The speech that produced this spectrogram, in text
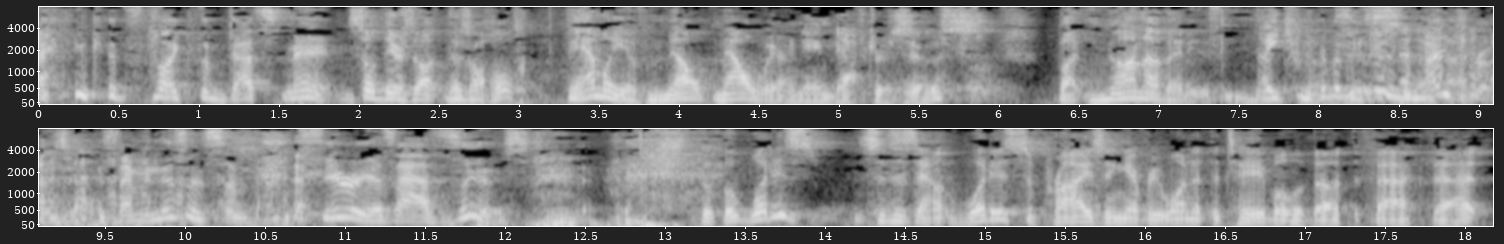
I think it's like the best name. So there's a there's a whole family of mal- malware named after Zeus, but none of it is Nitro But this is Zeus. Nitro Zeus. I mean, this is some serious ass Zeus. But, but what is so this is out, what is surprising everyone at the table about the fact that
